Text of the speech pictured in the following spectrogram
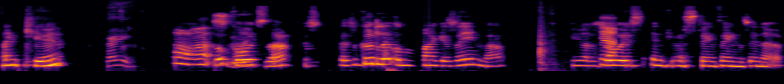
Thank you. Great. Oh, that's Look forward to that. It's, it's a good little magazine, that. You know, there's Yeah. always interesting things in it.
